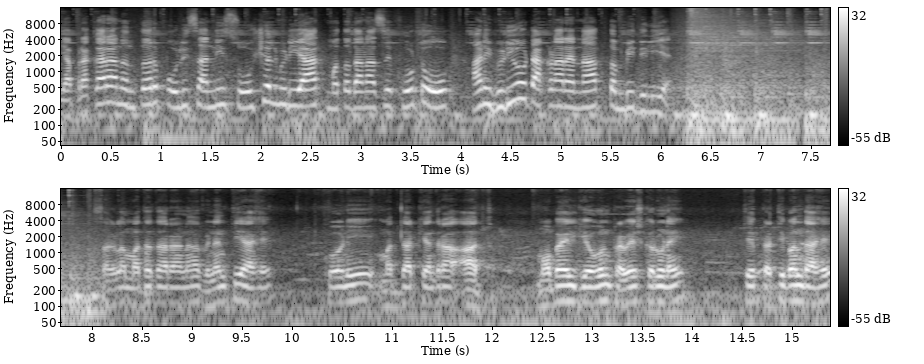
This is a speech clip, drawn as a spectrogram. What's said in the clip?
या प्रकारानंतर पोलिसांनी सोशल मीडियात मतदानाचे फोटो आणि व्हिडिओ टाकणाऱ्यांना तंबी दिली आहे. सगळ्या मतदारांना विनंती आहे कोणी मतदार केंद्रात मोबाईल घेऊन प्रवेश करू नये ते प्रतिबंध आहे.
